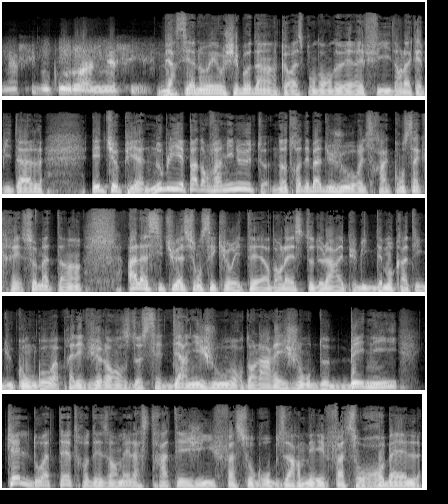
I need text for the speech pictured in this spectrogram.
Merci beaucoup, Rohan. Merci. Merci à Noé Ochebodin, correspondant de RFI dans la capitale éthiopienne. N'oubliez pas, dans 20 minutes, notre débat du jour, il sera consacré ce matin à la situation sécuritaire dans l'Est de la République démocratique du Congo après les violences de ces derniers jours dans la région de Beni. Quelle doit être désormais la stratégie face aux groupes armés, face aux rebelles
